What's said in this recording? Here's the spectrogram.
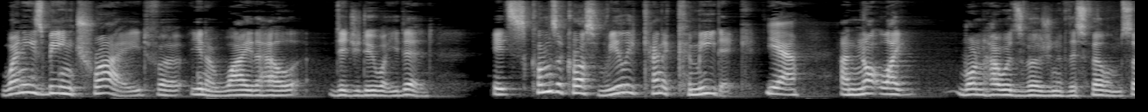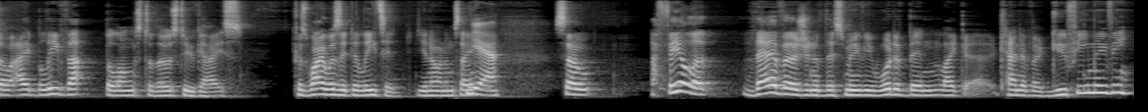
when he's being tried for, you know, why the hell did you do what you did? It comes across really kind of comedic Yeah. and not like Ron Howard's version of this film. So I believe that belongs to those two guys. Because why was it deleted? You know what I'm saying? Yeah. So I feel that their version of this movie would have been like a kind of a goofy movie,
